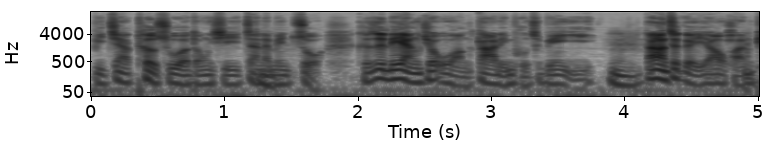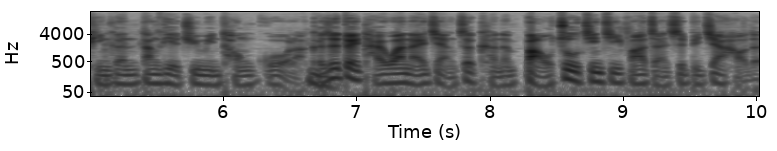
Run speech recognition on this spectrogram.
比较特殊的东西在那边做。可是量就往大林埔这边移。嗯当然这个也要环评跟当地的居民通过了。可是对台湾来讲，这可能保住经济发展是比较好的，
